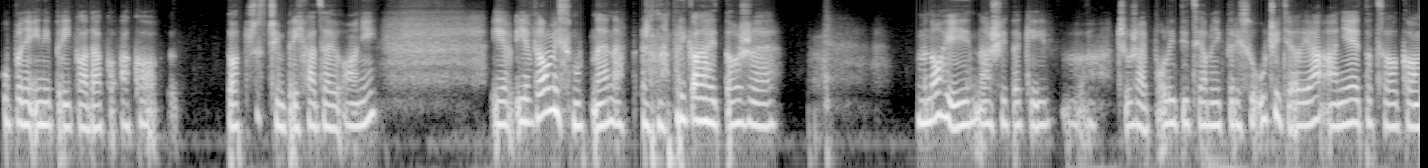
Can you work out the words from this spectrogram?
úplne iný príklad, ako, ako to, s čím prichádzajú oni. Je, je veľmi smutné napríklad aj to, že mnohí naši takí, či už aj politici, ale niektorí sú učitelia a nie je to celkom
